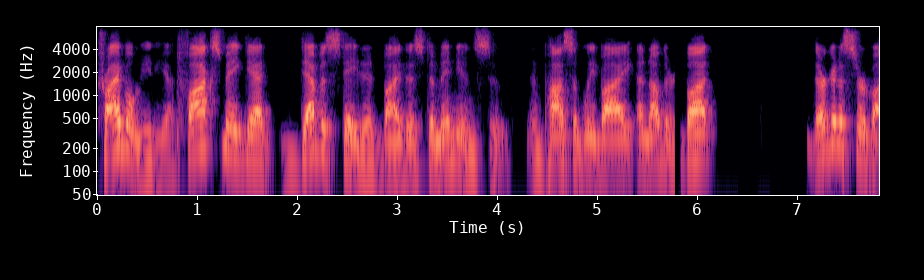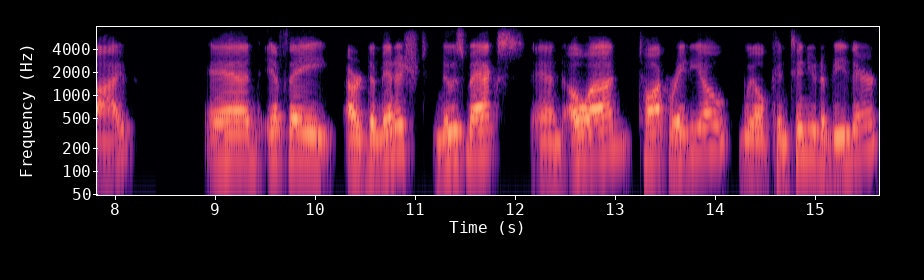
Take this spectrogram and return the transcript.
tribal media, Fox may get devastated by this Dominion suit and possibly by another, but they're going to survive. And if they are diminished, Newsmax and OAN talk radio will continue to be there.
